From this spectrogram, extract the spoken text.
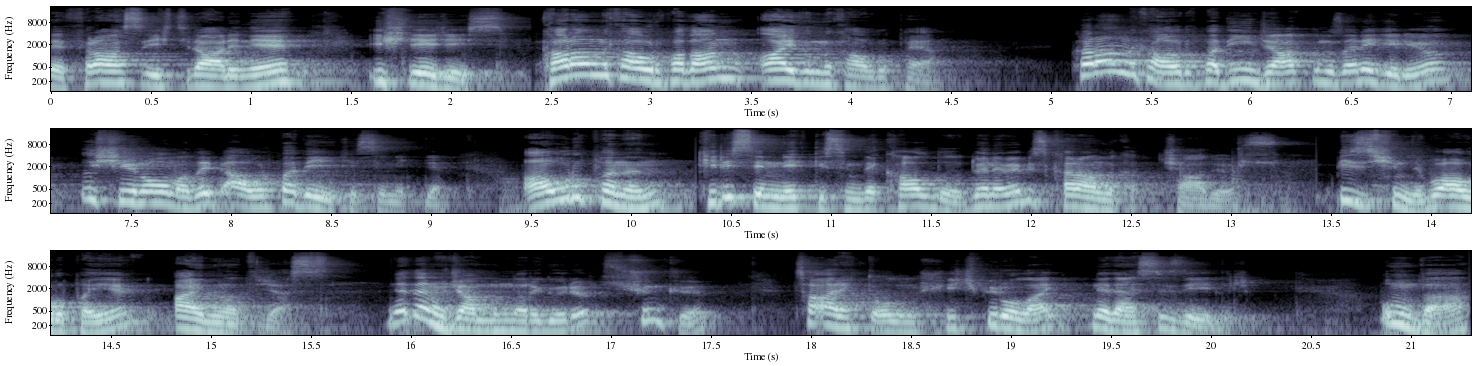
ve Fransız ihtilalini işleyeceğiz. Karanlık Avrupa'dan aydınlık Avrupa'ya. Karanlık Avrupa deyince aklımıza ne geliyor? Işığın olmadığı bir Avrupa değil kesinlikle. Avrupa'nın kilisenin etkisinde kaldığı döneme biz karanlık çağ diyoruz. Biz şimdi bu Avrupa'yı aydınlatacağız. Neden hocam bunları görüyoruz? Çünkü tarihte olmuş hiçbir olay nedensiz değildir. Bunu da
